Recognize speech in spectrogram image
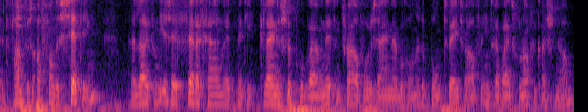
het hangt dus af van de setting. Uh, laat ik dan eerst even verder gaan met, met die kleine subgroep waar we net een trial voor zijn uh, begonnen, de POMP 2 trial cholangiocarcinoom.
